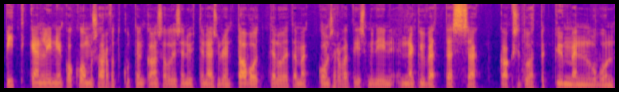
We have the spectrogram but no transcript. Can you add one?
pitkän linjan kokoomusarvot, kuten kansallisen yhtenäisyyden tavoittelu ja tämä konservatismi, niin näkyvät tässä 2010-luvun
